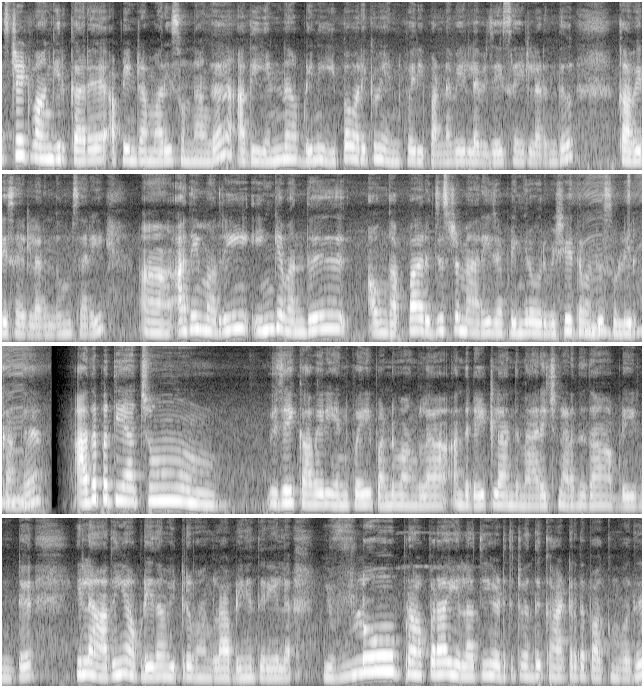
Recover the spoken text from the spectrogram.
எஸ்டேட் வாங்கியிருக்காரு அப்படின்ற மாதிரி சொன்னாங்க. அது என்ன அப்படின்னு இப்போ வரைக்கும் என்கொயரி பண்ணவே இல்லை. விஜய் சைட்லேருந்து காவேரி சைட்லேருந்தும் சரி. அதே மாதிரி இங்கே வந்து அவங்க அப்பா ரிஜிஸ்டர் மேரேஜ் அப்படிங்கிற ஒரு விஷயத்தை வந்து சொல்லியிருக்காங்க. அதை பற்றியாச்சும் விஜய் காவேரி என்கொயரி பண்ணுவாங்களா? அந்த டேட்டில் அந்த மேரேஜ் நடந்துதான் அப்படின்ட்டு. இல்லை அதையும் அப்படியே தான் விட்டுருவாங்களா அப்படின்னு தெரியல. இவ்வளோ ப்ராப்பராக எல்லாத்தையும் எடுத்துகிட்டு வந்து காட்டுறதை பார்க்கும்போது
